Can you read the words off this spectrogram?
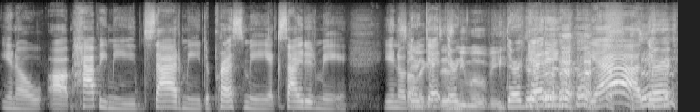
You know, uh, happy me, sad me, depressed me, excited me. You know, Sound they're like a get- Disney they're, movie. They're getting, yeah, they're,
